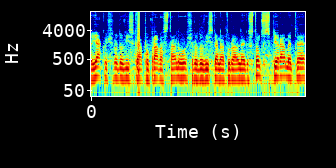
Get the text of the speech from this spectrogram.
jakość środowiska, poprawa stanu środowiska naturalnego. Stąd wspieramy te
